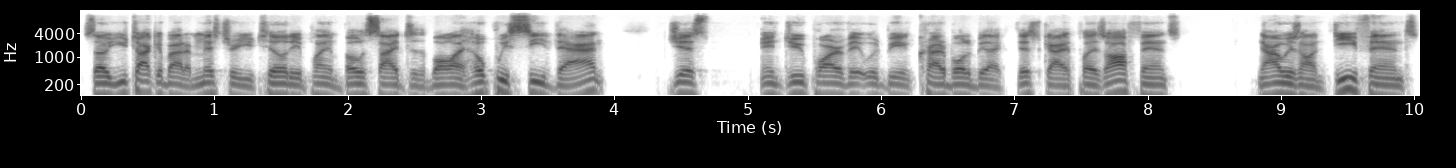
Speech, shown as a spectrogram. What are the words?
So you talk about a Mr. Utility playing both sides of the ball. I hope we see that. Just and do part of it would be incredible to be like, this guy plays offense. Now he's on defense.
